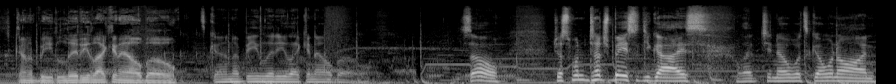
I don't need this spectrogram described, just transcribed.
It's gonna be litty like an elbow. It's gonna be litty like an elbow. So, just wanted to touch base with you guys, let you know what's going on.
